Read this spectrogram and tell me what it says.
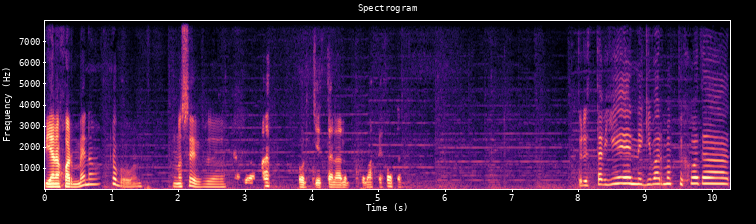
iban a jugar menos, no, pues, bueno, no sé, o sea, Ah, porque están a lo más PJ. Pero está bien equipar más PJ.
